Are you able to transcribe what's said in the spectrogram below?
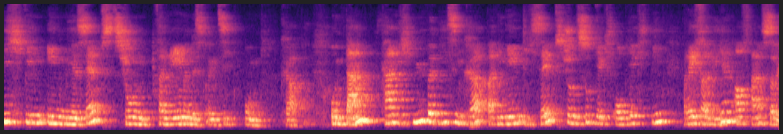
Ich bin in mir selbst schon vernehmendes Prinzip und Körper. Und dann kann ich über diesen Körper, in dem ich selbst schon Subjekt, Objekt bin, referieren auf äußere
